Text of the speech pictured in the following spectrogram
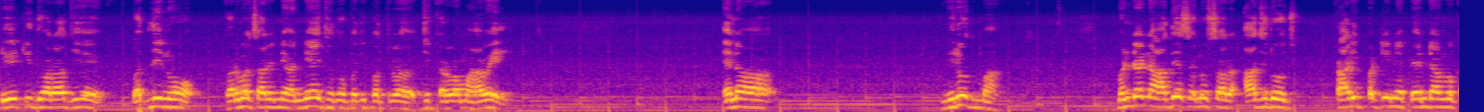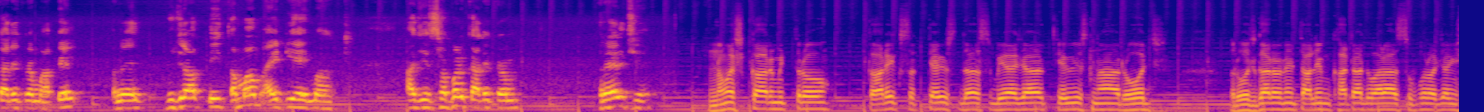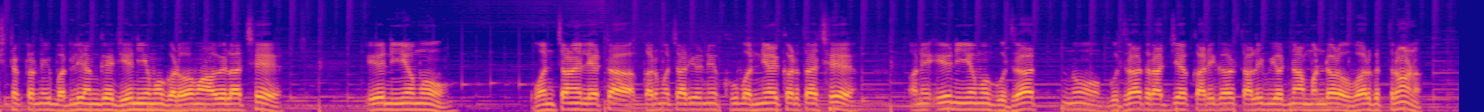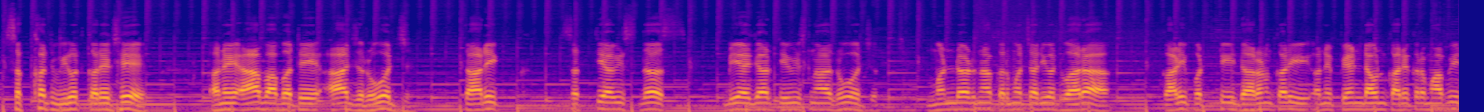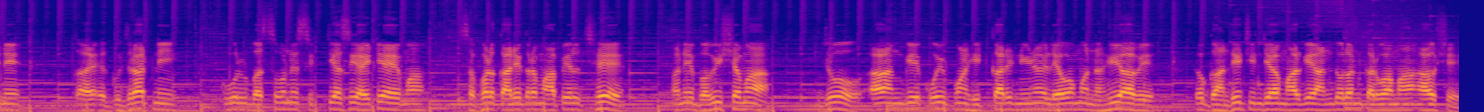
ડીએટી દ્વારા જે બદલીનો કર્મચારીને અન્યાય થતો પરિપત્ર જે કરવામાં આવેલ, એના વિરોધમાં મંડળના આદેશ અનુસાર આજરોજ કાળી પટ્ટીને પેનડાઉનનો કાર્યક્રમ આપેલ અને ગુજરાતની તમામ આઈટીઆઈમાં આજે સફળ કાર્યક્રમ રહેલ છે. નમસ્કાર મિત્રો. તારીખ સત્યાવીસ દસ બે હજાર ત્રેવીસના રોજ રોજગાર અને તાલીમ ખાતા દ્વારા સુપરવાઇઝર ઇન્સ્ટ્રક્ટરની બદલી અંગે જે નિયમો ઘડવામાં આવેલા છે, એ નિયમો વંચાણે લેતા કર્મચારીઓને ખૂબ અન્યાય કરતા છે અને એ નિયમો ગુજરાતનો ગુજરાત રાજ્ય કારીગર તાલીમ યોજના મંડળ વર્ગ ત્રણ સખત વિરોધ કરે છે અને આ બાબતે આજ રોજ તારીખ સત્યાવીસ દસ બે હજાર ત્રેવીસના રોજ મંડળના કર્મચારીઓ દ્વારા કાળી પટ્ટી ધારણ કરી અને પેન ડાઉન કાર્યક્રમ આપીને ગુજરાતની કુલ બસો ને સિત્યાસી આઈટીઆઈમાં સફળ કાર્યક્રમ આપેલ છે. અને ભવિષ્યમાં જો આ અંગે કોઈ પણ હિતકારી નિર્ણય લેવામાં નહીં આવે, તો ગાંધી ચિંધ્યા માર્ગે આંદોલન કરવામાં આવશે.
